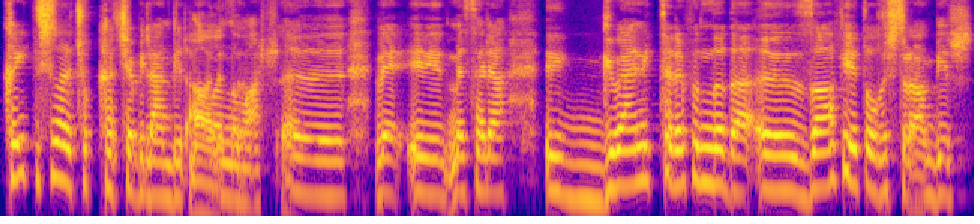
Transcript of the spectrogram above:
kayıt dışına da çok kaçabilen bir Maalesef, alanı var. E, ve e, mesela e, güvenlik tarafında da e, zafiyet oluşturan bir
